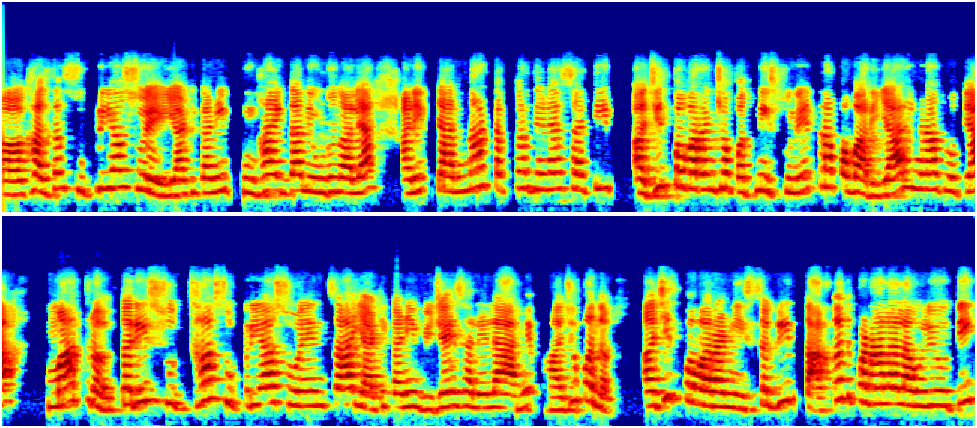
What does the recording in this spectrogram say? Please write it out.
खासदार सुप्रिया सुळे या ठिकाणी पुन्हा एकदा निवडून आल्या आणि त्यांना टक्कर देण्यासाठी अजित पवारांच्या पत्नी सुनेत्रा पवार या रिंगणात होत्या. मात्र तरी सुद्धा सुप्रिया सुळेंचा या ठिकाणी विजय झालेला आहे. भाजपनं अजित पवारांनी सगळी ताकद पणाला लावली होती.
